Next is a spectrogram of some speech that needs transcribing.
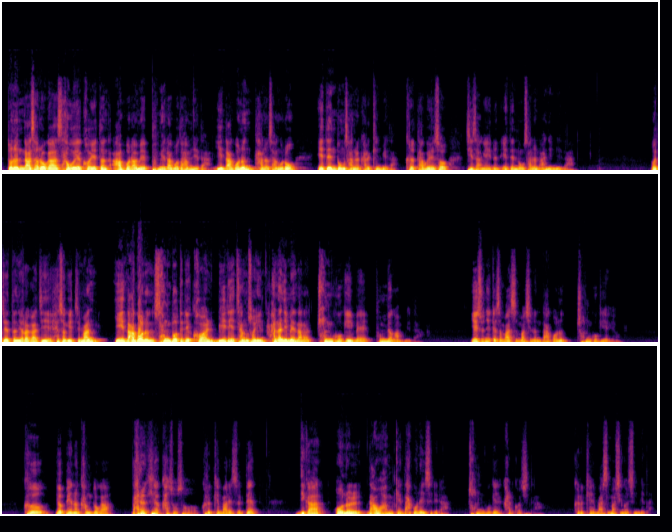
또는 나사로가 사후에 거했던 아브라함의 품이라고도 합니다. 이 낙원은 단어상으로 에덴 동산을 가리킵니다. 그렇다고 해서 지상에 있는 에덴 동산은 아닙니다. 어쨌든 여러 가지 해석이 있지만 이 낙원은 성도들이 거할 미래 장소인 하나님의 나라 천국임에 분명합니다. 예수님께서 말씀하시는 낙원은 천국이에요. 그 옆에 있는 강도가 나를 기억하소서 그렇게 말했을 때 네가 오늘 나와 함께 낙원에 있으리라. 천국에 갈 것이다. 그렇게 말씀하신 것입니다.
